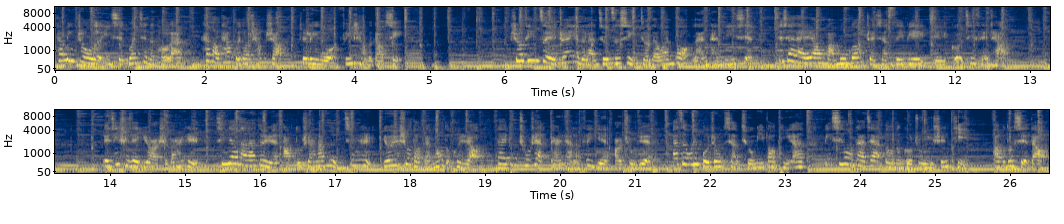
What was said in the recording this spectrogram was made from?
他命中了一些关键的投篮，看到他回到场上，这令我非常的高兴。”收听最专业的篮球资讯，就在豌豆篮坛第一线。接下来，让我们把目光转向 CBA 及国际赛场。北京时间一月二十八日，新疆男篮队员阿卜杜沙拉木近日由于受到感冒的困扰，带病出战，感染了肺炎而住院。他在微博中向球迷报平安，并希望大家都能够注意身体。阿卜杜写道：“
